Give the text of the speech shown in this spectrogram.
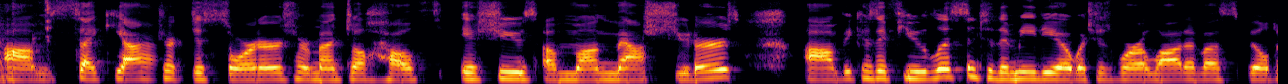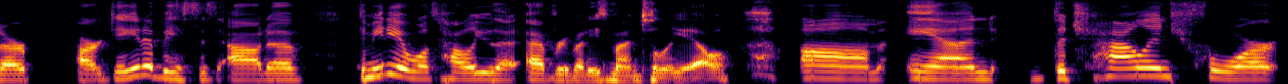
um, psychiatric disorders or mental health issues among mass shooters. Uh, because if you listen to the media, which is where a lot of us build our, our databases out of, the media will tell you that everybody's mentally ill. Um, and the challenge for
